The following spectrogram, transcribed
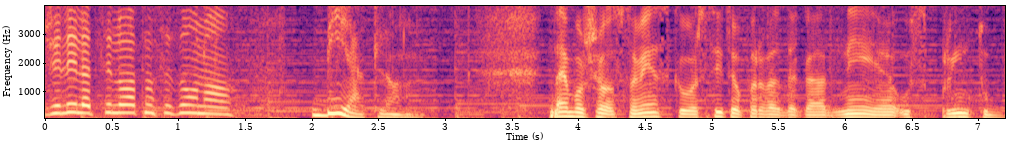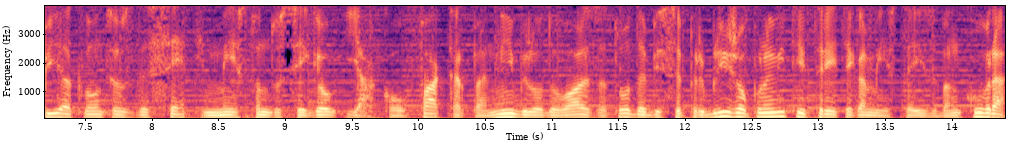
želela celotno sezono. Biatlon. Najboljšo slovensko vrstitev prvega dne je v sprintu biatloncev z desetim mestom dosegel Jakov Fak, kar pa ni bilo dovolj za to, da bi se približal ponoviti tretjega mesta iz Vancouvra.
